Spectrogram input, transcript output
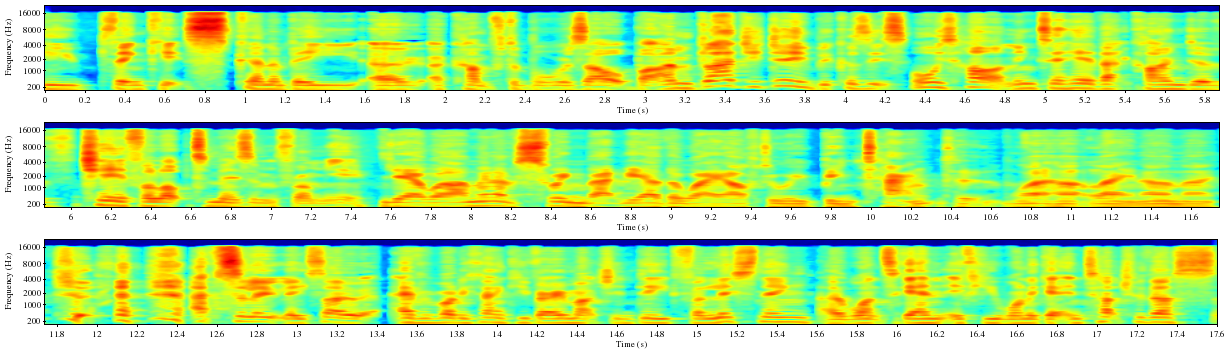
you think it's gonna be a, a comfortable result. But I'm glad you do because it's always heartening to hear that kind of cheerful optimism from you. Yeah, well, I'm going to swing back the other way after we've been tanked at White Hart Lane, aren't I? Absolutely. So everybody, thank you very much indeed for listening. Uh, once again, if you want to get in touch with us,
